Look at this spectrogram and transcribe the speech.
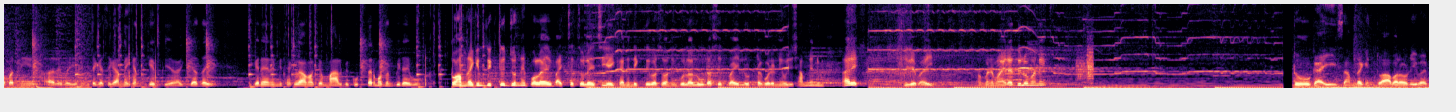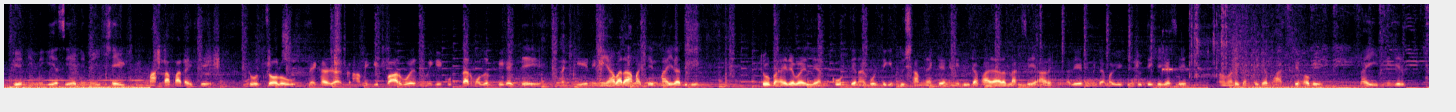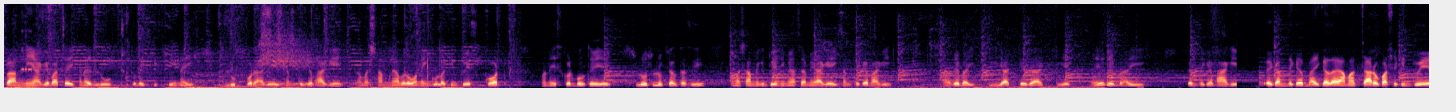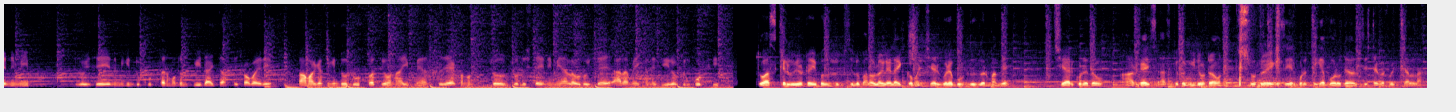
আবার নিয়ে আরে ভাই এনিমিটা গেছে আমি এখান থেকে গিয়া যাই। এখানে এনিমি থাকলে আমাকে মারবে, কুত্তার মতন পিটাইবো। তো আমরা কিন্তু একটুর জন্য পলায় বাচ্চা চলে এসেছি। এখানে দেখতে পাচ্ছ অনেকগুলো লুট আছে। ভাই লুটটা করে নিয়ে ওই যে সামনে আরে, কি রে ভাই? আমার মায়েরা দিল মানে। তো গাইস আমরা কিন্তু আবারও রিভাইভ পেয়ে নেমে গিয়েছি এনিমি সেই মাথা ফাটাইতে তো চলো, দেখা যাক, আমি কি পারব এনিমিকে কুত্তার মতন পিটাইতে, নাকি এনিমি আবার আমাকে মাইরা দিবে। তো বাইরে বাইরে ল্যান্ড করতে না করতে কিন্তু সামনে একটা এনিমি দুইটা ফায়ার লাগছে, আর এনিমিটা আমাকে কিন্তু দেখে গেছে। আমার এখান থেকে ভাগতে হবে। ভাই, নিজের প্রাণ নিয়ে আগে বাঁচা, এখানে লুট ভাই, কিছুই নাই। লুট পরে আগে এখান থেকে ভাগে। আমার সামনে আবার অনেকগুলো কিন্তু স্কট মানে স্কট বলতে স্লো স্লো খেলতেছি। আমার সামনে কিন্তু এনিমি আছে, আমি আগে এখান থেকে ভাগি। আরে ভাই, কি আটকে যায়, কি রে ভাই, এখান থেকে ভাগি। এখান থেকে ভাইকা যায়। আমার চারপাশে কিন্তু এনিমি রয়েছে এনিমি কিন্তু কুত্তার মতন পিড আইতাছে সবাই রে তো আমার কাছে কিন্তু লুটপাতিও নাই ম্যাচে এখনও চল্লিশটা এনিমি অ্যালাউ রয়েছে, আর আমি এখানে জিরো কিল করছি। তো আজকের ভিডিওটা এই পর্যন্ত ছিল, ভালো লাগলে লাইক কমেন্ট শেয়ার করে বন্ধুদের মাঝে শেয়ার করে দাও। আর গাইস আজকে তো ভিডিওটা অনেক ছোট হয়ে গেছে, এরপরের থেকে বড় দেওয়ার চেষ্টা করব ইনশাল্লাহ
